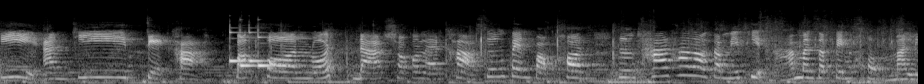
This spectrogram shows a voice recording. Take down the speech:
ที่อันที่เจ็ดค่ะ ป๊อปคอร์นรสดาร์กช็อกโกแลตค่ะ ซึ่งเป็นป๊อปคอร์นคือถ้าถ้าเราจำไม่ผิดนะ มันจะเป็นของมาเล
